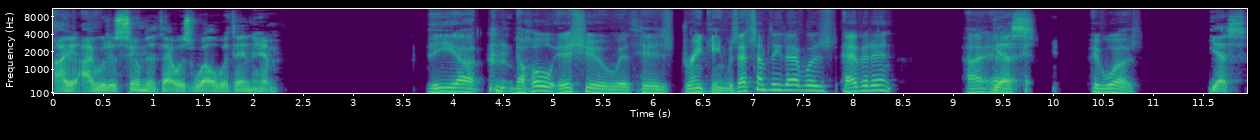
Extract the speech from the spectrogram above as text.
I, I would assume that that was well within him. the uh, the whole issue with his drinking was that something that was evident? Uh, Yes, it was. yes,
